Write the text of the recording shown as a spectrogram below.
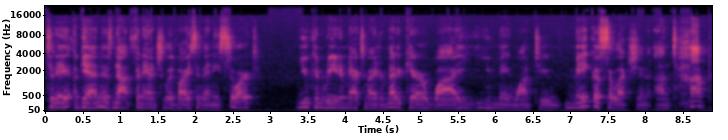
Today, again, is not financial advice of any sort. You can read and maximize your Medicare why you may want to make a selection on top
